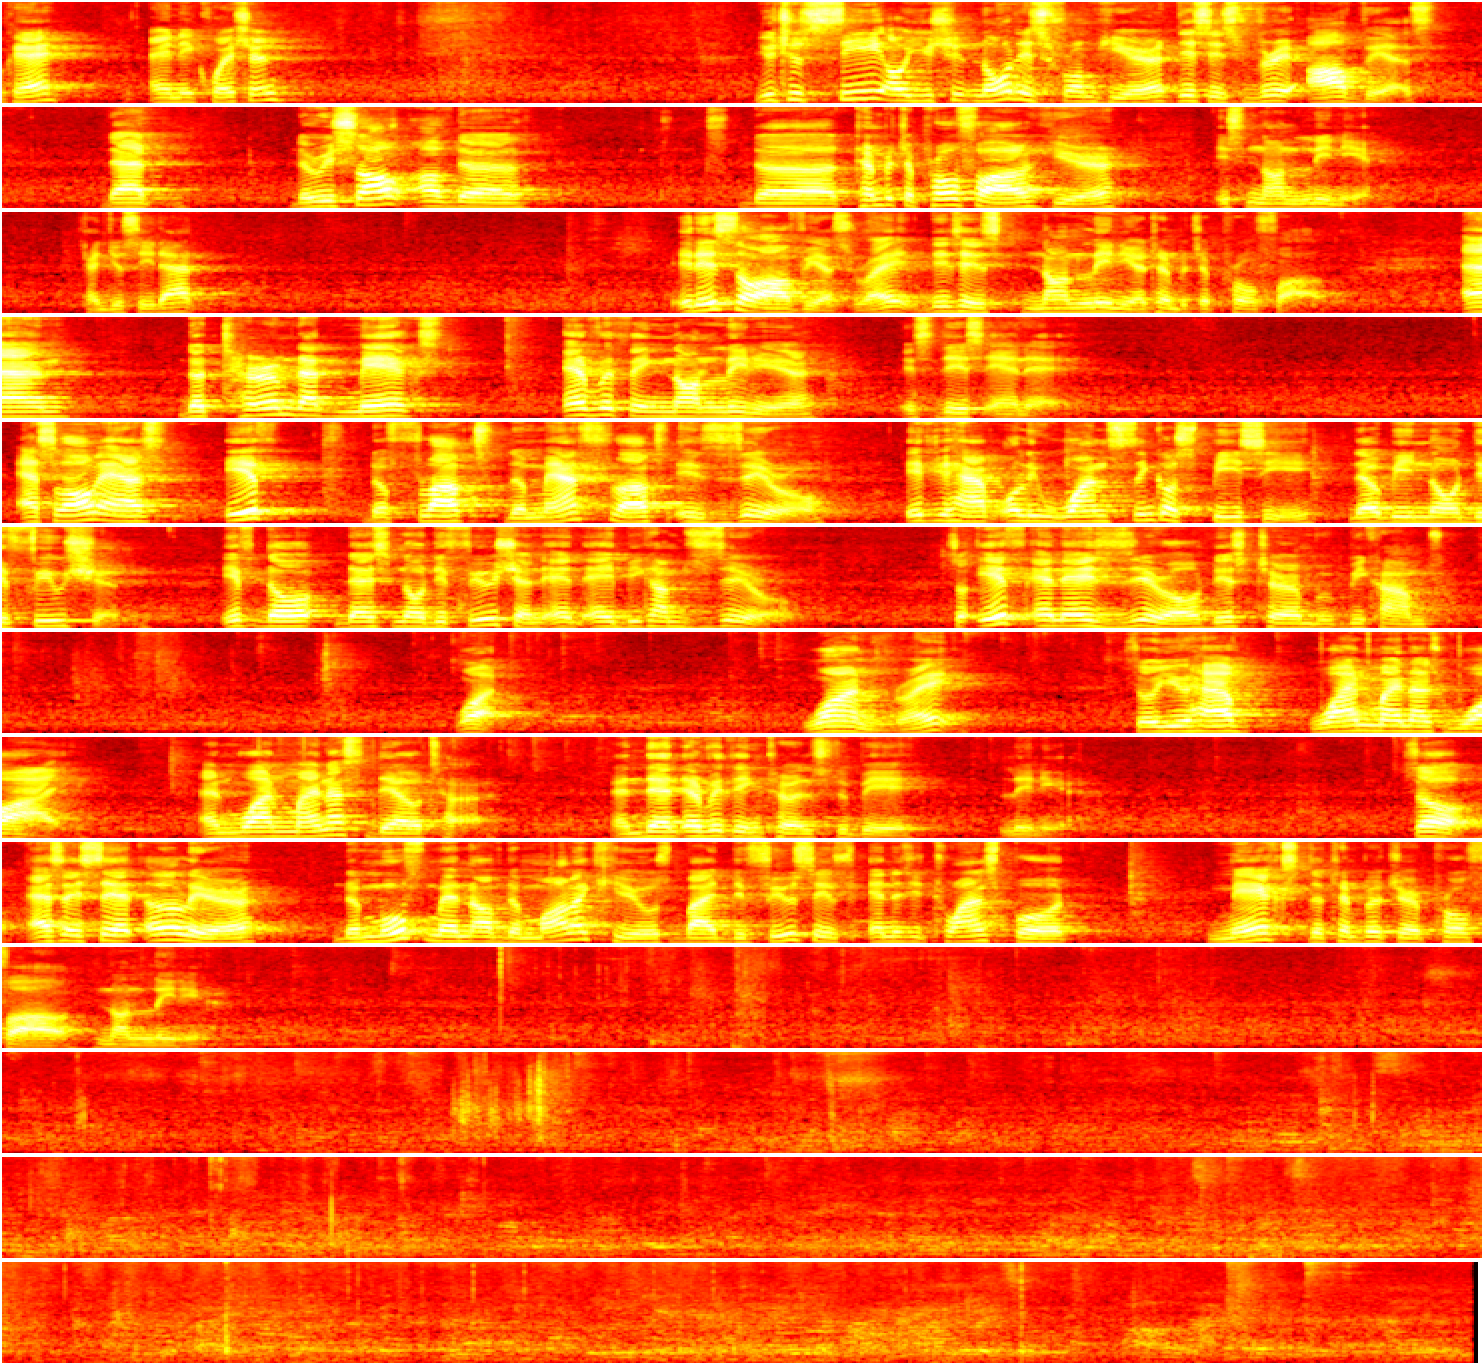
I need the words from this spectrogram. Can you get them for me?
Okay? Any question? You should see or you should notice from here, this is very obvious, that the result of the, the temperature profile here is nonlinear. Can you see that? It is so obvious, right? This is nonlinear temperature profile. And the term that makes everything nonlinear is this NA as long as if the flux, the mass flux is zero, if you have only one single species, there will be no diffusion. If there's no diffusion, Na becomes zero. So if Na is zero, this term becomes what? 1, right? So you have 1 minus y and 1 minus delta, and then everything turns to be linear. So as I said earlier, the movement of the molecules by diffusive energy transport makes the temperature profile nonlinear.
